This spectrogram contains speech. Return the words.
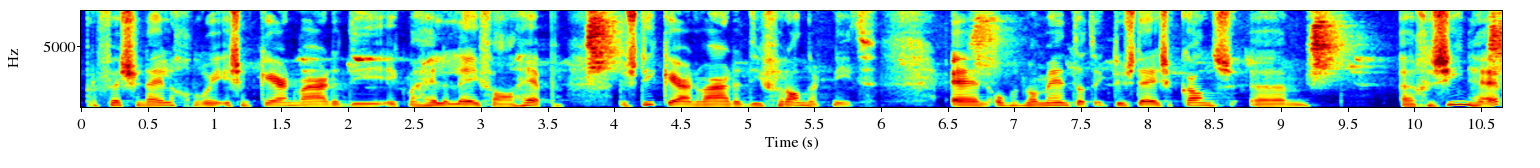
professionele groei is een kernwaarde die ik mijn hele leven al heb. Dus die kernwaarde die verandert niet. En op het moment dat ik dus deze kans um, uh, gezien heb,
